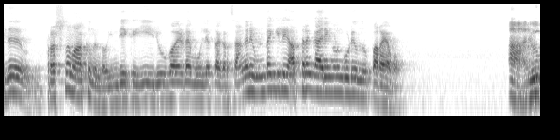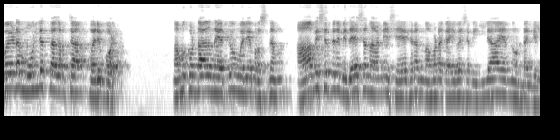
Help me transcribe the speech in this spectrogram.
ഇത് പ്രശ്നമാക്കുന്നുണ്ടോ? ഇന്ത്യയ്ക്ക് ഈ രൂപയുടെ മൂല്യ തകർച്ച അങ്ങനെ ഉണ്ടെങ്കിൽ അത്തരം കാര്യങ്ങളും കൂടി ഒന്ന് പറയാമോ ആ രൂപയുടെ മൂല്യ തകർച്ച വരുമ്പോൾ നമുക്കുണ്ടാകുന്ന ഏറ്റവും വലിയ പ്രശ്നം ആവശ്യത്തിന് വിദേശ നാണ്യ ശേഖരം നമ്മുടെ കൈവശം ഇല്ല എന്നുണ്ടെങ്കിൽ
